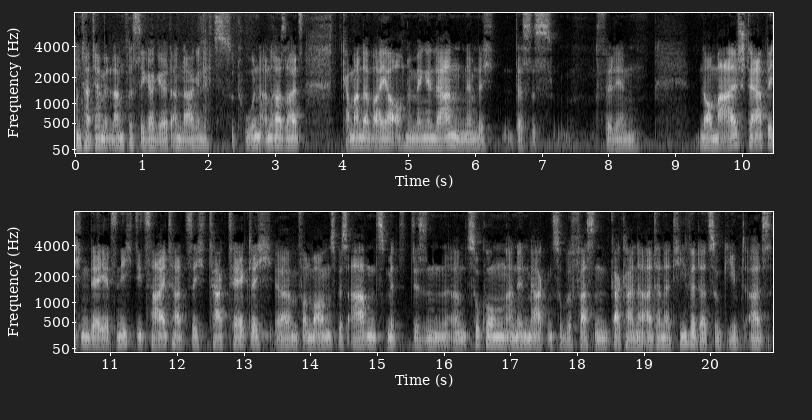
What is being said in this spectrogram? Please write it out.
und hat ja mit langfristiger Geldanlage nichts zu tun. Andererseits kann man dabei ja auch eine Menge lernen, nämlich dass es für den Normalsterblichen, der jetzt nicht die Zeit hat, sich tagtäglich ähm, von morgens bis abends mit diesen ähm, Zuckungen an den Märkten zu befassen, gar keine Alternative dazu gibt, als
